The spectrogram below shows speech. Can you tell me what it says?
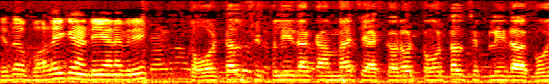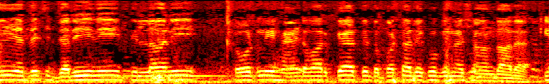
ਇਹ ਤਾਂ ਬਾਲਾ ਹੀ ਘੈਂਟ ਜਾਣਾ ਵੀਰੇ। ਟੋਟਲ ਸਿਪਲੀ ਦਾ ਕੰਮ ਹੈ ਚੈੱਕ ਕਰੋ ਟੋਟਲ ਸਿਪਲੀ ਦਾ ਕੋਈ ਇਹਦੇ ਚ ਜਰੀ ਨਹੀਂ ਤਿੱਲਾ ਨਹੀਂ ਟੋਟਲੀ ਹੈਂਡ ਵਰਕ ਹੈ ਤੇ ਦੁਪੱਟਾ ਦੇਖੋ ਕਿੰਨਾ ਸ਼ਾਨਦਾਰ ਹੈ। ਕੀ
